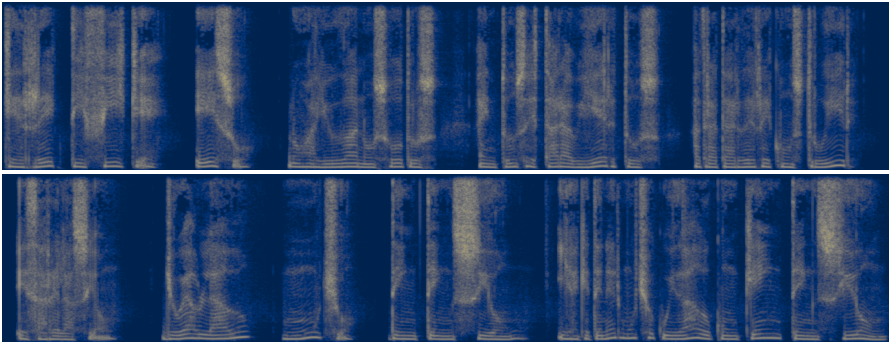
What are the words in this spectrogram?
que rectifique, eso nos ayuda a nosotros a entonces estar abiertos a tratar de reconstruir esa relación. Yo he hablado mucho de intención y hay que tener mucho cuidado con qué intención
